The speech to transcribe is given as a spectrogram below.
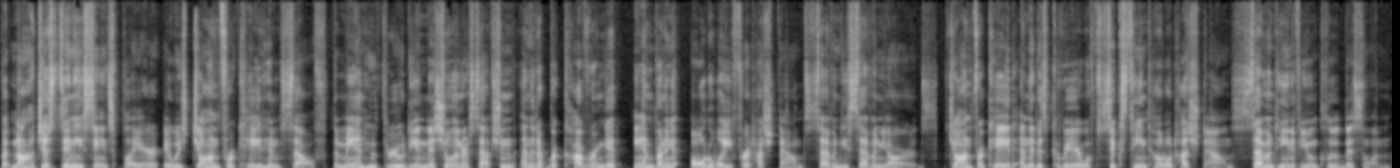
But not just any Saints player, it was John Fourcade himself. The man who threw the initial interception ended up recovering it and running it all the way for a touchdown, 77 yards. John Fourcade ended his career with 16 total touchdowns, 17 if you include this one.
